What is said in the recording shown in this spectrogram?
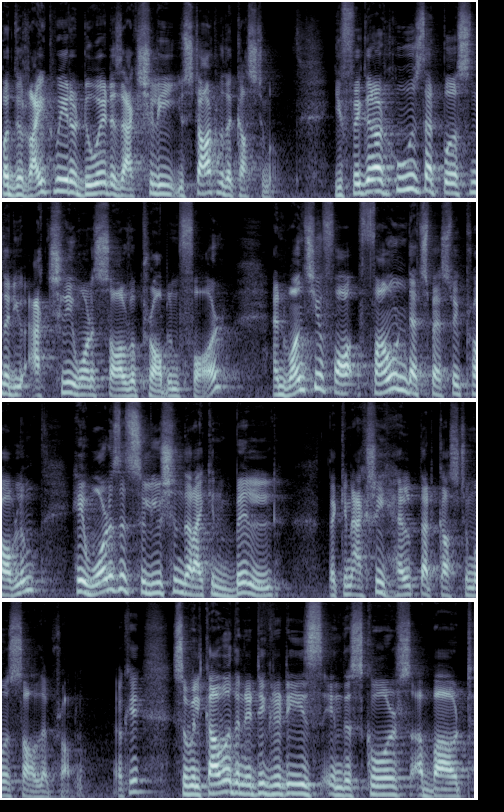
But the right way to do it is actually you start with a customer. You figure out who is that person that you actually want to solve a problem for. And once you've found that specific problem, hey, what is the solution that I can build that can actually help that customer solve their problem? Okay, so we'll cover the nitty gritties in this course about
